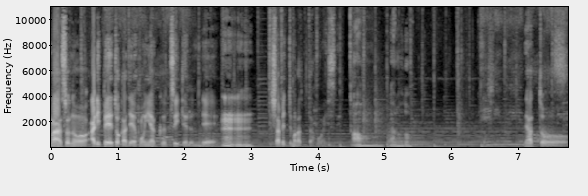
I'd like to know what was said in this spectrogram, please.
まあ、その、アリペイとかで翻訳ついてるんで、うんうんうん。喋ってもらった方がいいですね。ああ、なるほど。で、あと、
